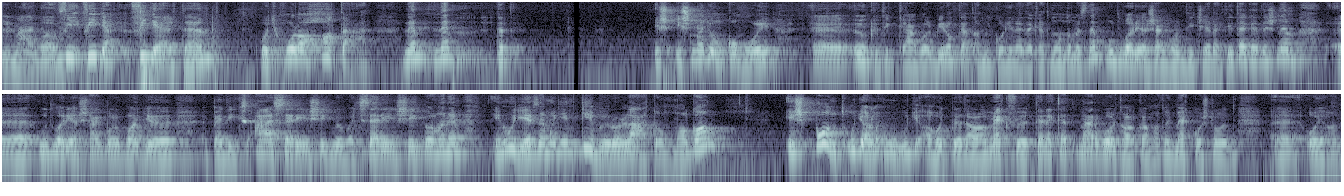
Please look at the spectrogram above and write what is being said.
Imádom. figyel, figyeltem, hogy hol a határ. Nem, nem, tehát, és, és nagyon komoly önkritikával bírok, tehát amikor én ezeket mondom, ez nem udvariasságból dicsérek titeket, és nem udvariasságból, vagy pedig álszerénységből, vagy szerénységből, hanem én úgy érzem, hogy én kívülről látom magam, és pont ugyanúgy, ahogy például a megfő, te neked már volt alkalmat, hogy megkóstold olyan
